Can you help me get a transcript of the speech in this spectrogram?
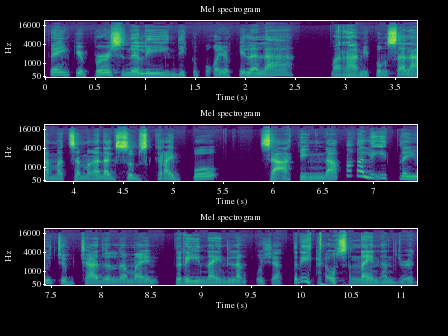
thank you personally, hindi ko po kayo kilala. Marami pong salamat sa mga nag-subscribe po sa aking napakaliit na YouTube channel na may 39 lang po siya. 3,900.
